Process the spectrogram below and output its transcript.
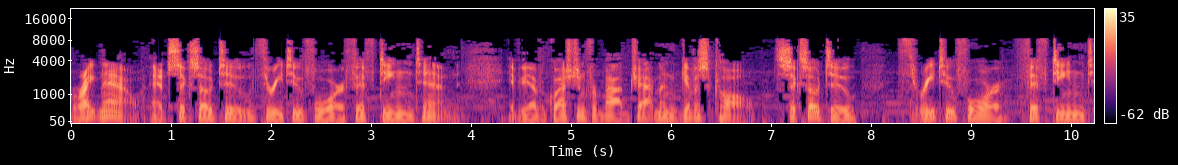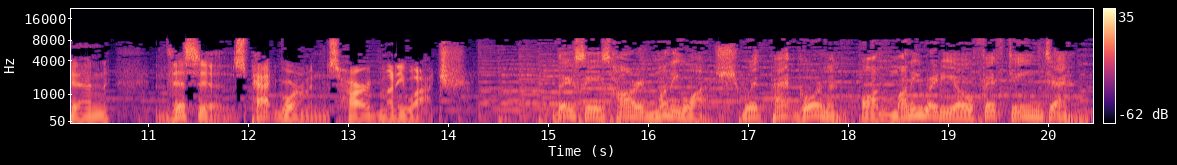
right now, at 602 324 1510. If you have a question for Bob Chapman, give us a call. 602 324 1510. This is Pat Gorman's Hard Money Watch. This is Hard Money Watch with Pat Gorman on Money Radio 1510.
